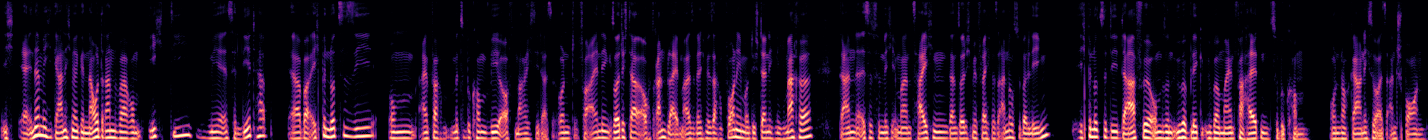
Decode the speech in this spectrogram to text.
ich erinnere mich gar nicht mehr genau dran, warum ich die mir installiert habe, aber ich benutze sie, um einfach mitzubekommen, wie oft mache ich sie das. Und vor allen Dingen sollte ich da auch dranbleiben. Also wenn ich mir Sachen vornehme und die ständig nicht mache, dann ist es für mich immer ein Zeichen, dann sollte ich mir vielleicht was anderes überlegen. Ich benutze die dafür, um so einen Überblick über mein Verhalten zu bekommen und noch gar nicht so als Ansporn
